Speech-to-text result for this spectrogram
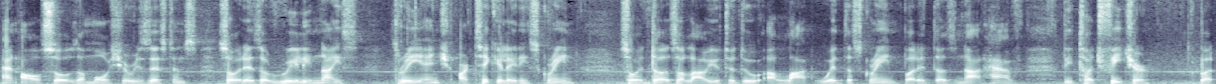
and also the moisture resistance. So it is a really nice three inch articulating screen so it does allow you to do a lot with the screen, but it does not have the touch feature. But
